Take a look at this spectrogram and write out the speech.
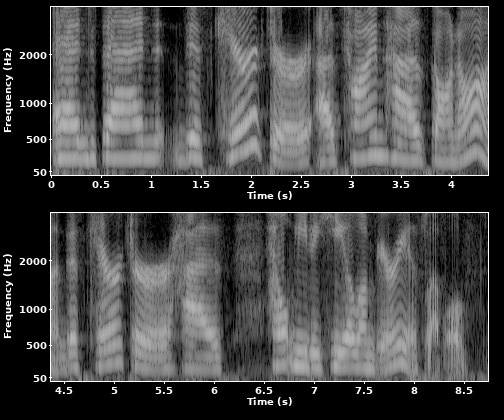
And then this character, as time has gone on, this character has helped me to heal on various levels.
